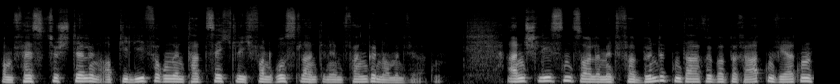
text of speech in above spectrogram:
um festzustellen, ob die Lieferungen tatsächlich von Russland in Empfang genommen würden. Anschließend solle mit Verbündeten darüber beraten werden,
